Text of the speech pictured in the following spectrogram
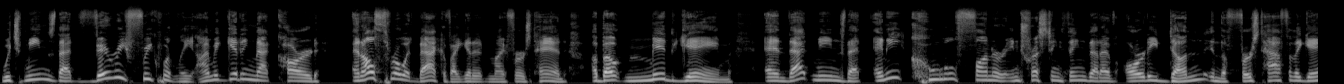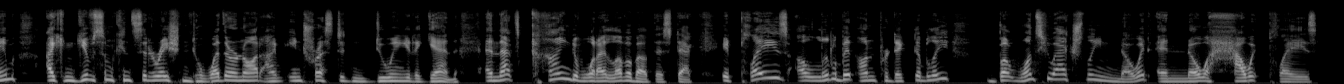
which means that very frequently I'm getting that card and I'll throw it back if I get it in my first hand about mid game. And that means that any cool, fun, or interesting thing that I've already done in the first half of the game, I can give some consideration to whether or not I'm interested in doing it again. And that's kind of what I love about this deck. It plays a little bit unpredictably, but once you actually know it and know how it plays,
